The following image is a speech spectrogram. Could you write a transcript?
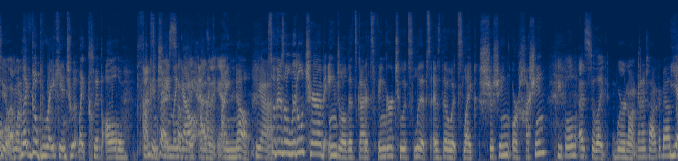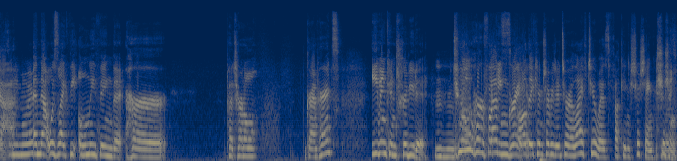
too. I want to like go break into it, like clip all the fucking chain link out, and like yet. I know. Yeah. So there's a little cherub angel that's got its finger to its lips as though it's like shushing or hushing. people as to like we're not going to talk about Yeah. this anymore. And that was like the only thing that her paternal grandparents even contributed to her fucking grave. all they contributed to her life too was fucking shushing. shushing.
